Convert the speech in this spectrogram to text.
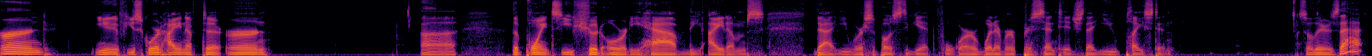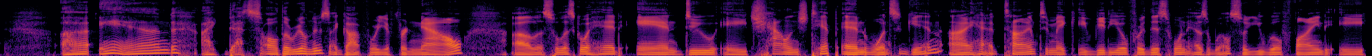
earned, you if you scored high enough to earn uh, the points, you should already have the items that you were supposed to get for whatever percentage that you placed in. So there's that. Uh, and I that's all the real news I got for you for now. Uh, so let's go ahead and do a challenge tip. And once again, I had time to make a video for this one as well. So you will find a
